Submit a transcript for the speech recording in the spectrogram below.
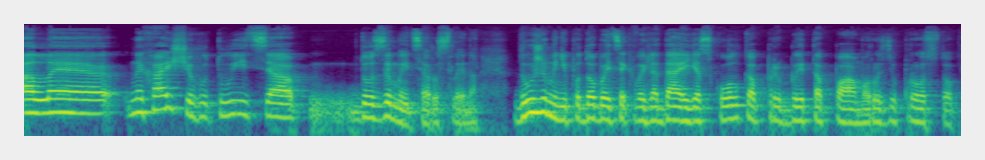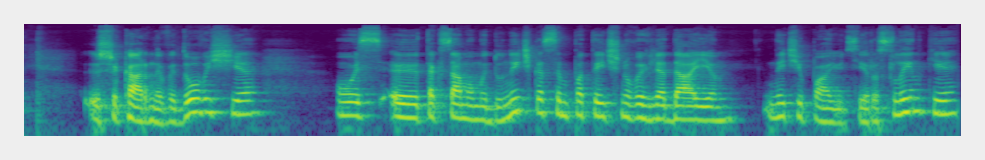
але нехай ще готується до зими ця рослина. Дуже мені подобається, як виглядає ясколка, прибита паморозю. Просто шикарне видовище. Ось е, так само медуничка симпатично виглядає. Не чіпаю ці рослинки.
